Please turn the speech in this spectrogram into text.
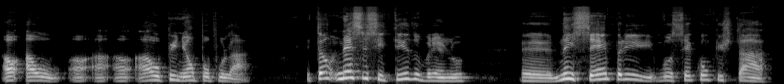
à opinião popular. Então, nesse sentido, Breno, é, nem sempre você conquistar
